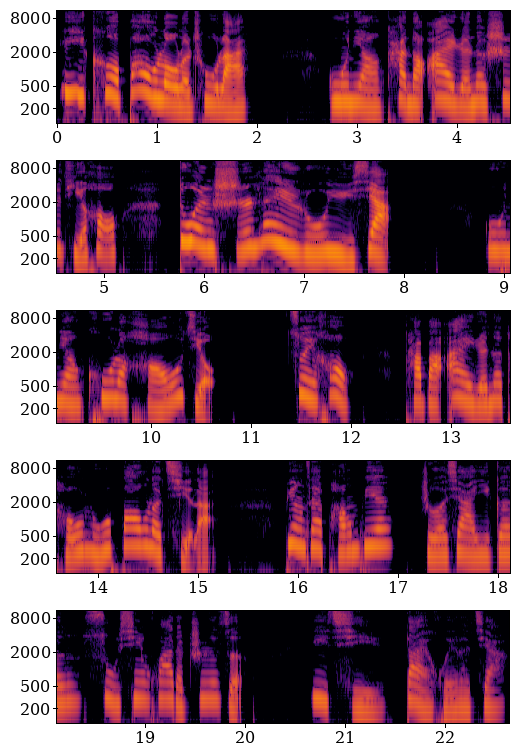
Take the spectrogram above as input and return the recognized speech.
立刻暴露了出来。姑娘看到爱人的尸体后，顿时泪如雨下。姑娘哭了好久，最后。她把爱人的头颅包了起来，并在旁边折下一根素心花的枝子，一起带回了家。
